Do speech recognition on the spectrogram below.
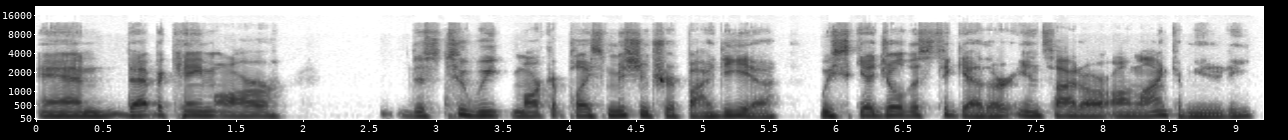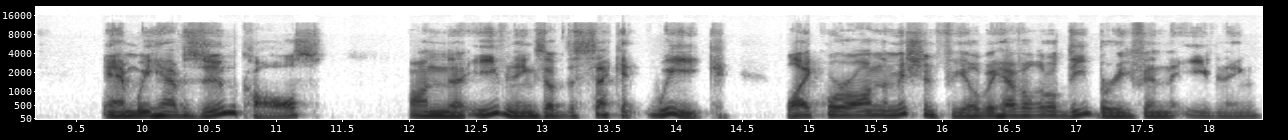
and that became our this two week marketplace mission trip idea. We schedule this together inside our online community and we have zoom calls on the evenings of the second week. Like we're on the mission field we have a little debrief in the evening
